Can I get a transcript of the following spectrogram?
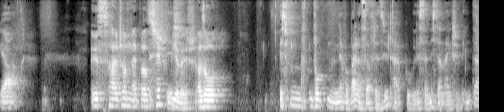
Ja. ist halt schon etwas schwierig. Also Ist, wo, ne, wobei das auf der Südhalbkugel ist dann nicht dann eigentlich Winter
